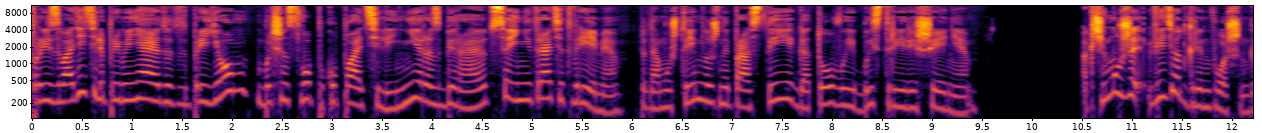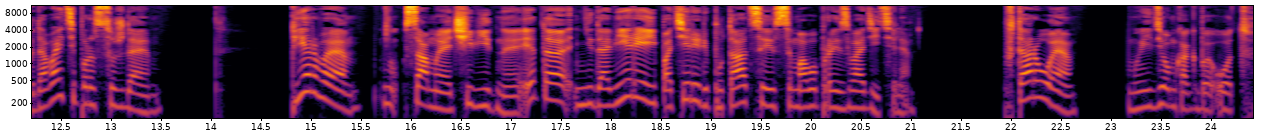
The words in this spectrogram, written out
Производители применяют этот прием, большинство покупателей не разбираются и не тратят время, потому что им нужны простые, готовые, быстрые решения. А к чему же ведет гринвошинг? Давайте порассуждаем. Первое, ну, самое очевидное, это недоверие и потеря репутации самого производителя. Второе, мы идем как бы от,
